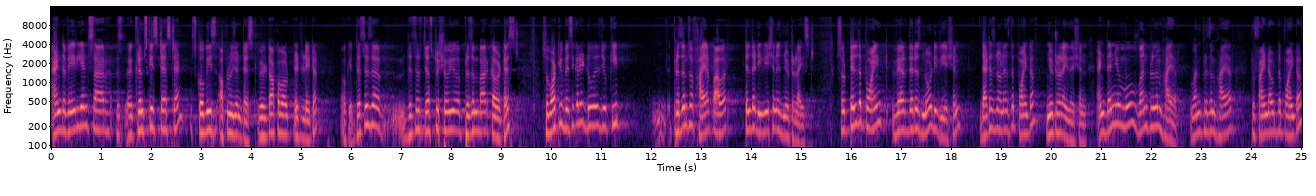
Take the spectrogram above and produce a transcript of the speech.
And the variants are uh, Krimsky's test and Scobie's occlusion test. We will talk about it later. Okay, this is a this is just to show you a prism bar cover test. So what you basically do is you keep prisms of higher power till the deviation is neutralized. So, till the point where there is no deviation, that is known as the point of neutralization. And then you move one prism higher, one prism higher to find out the point of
